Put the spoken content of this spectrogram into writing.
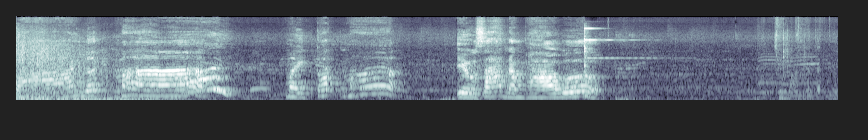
ว้ายเลิศมากไม่ก็ดมาก เอลซ่านำพาวเวอร์ชิมันมาจากนี่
